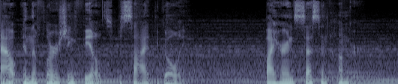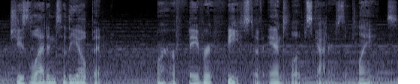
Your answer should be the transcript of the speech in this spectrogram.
Out in the flourishing fields beside the gully, by her incessant hunger, she's led into the open where her favorite feast of antelope scatters the plains.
